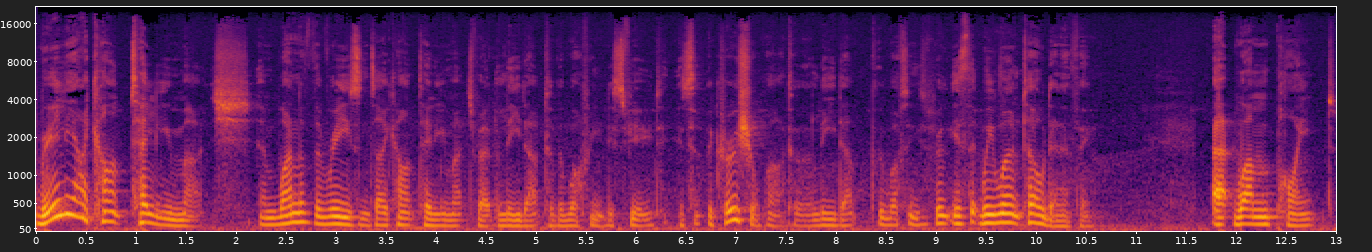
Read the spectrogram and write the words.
Really, I can't tell you much. And one of the reasons I can't tell you much about the lead up to the Wapping dispute is that the crucial part of the lead up to the Wapping dispute is that we weren't told anything. At one point,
